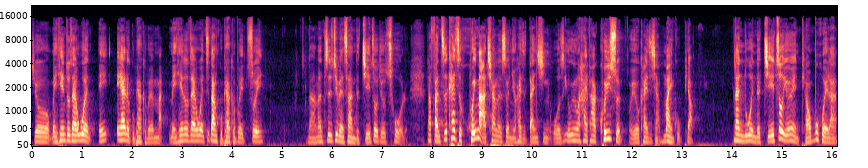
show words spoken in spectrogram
就每天都在问，哎，AI 的股票可不可以买？每天都在问这档股票可不可以追？那那这基本上你的节奏就错了。那反之开始回马枪的时候，你又开始担心，我是又因为害怕亏损，我又开始想卖股票。那如果你的节奏永远调不回来，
